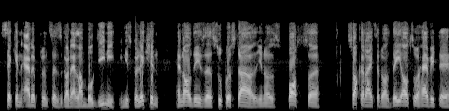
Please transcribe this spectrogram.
second Arab prince has got a Lamborghini in his collection, and all these uh, superstars, you know, sports, uh, soccer rights and all, they also have it uh,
